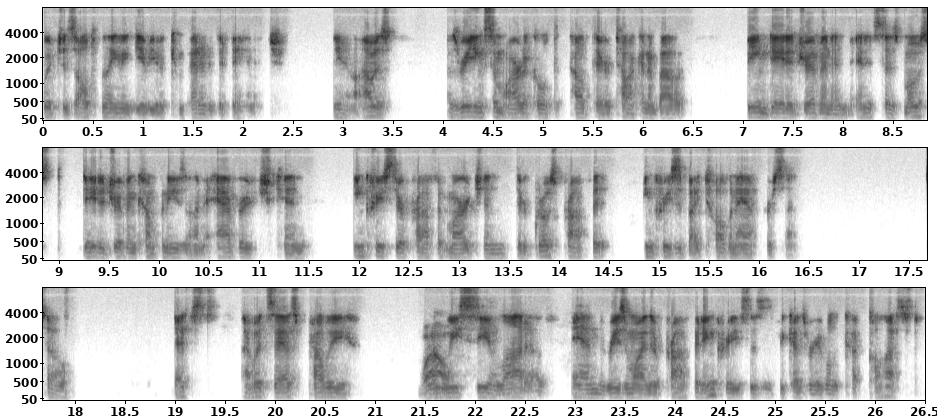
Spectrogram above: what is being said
which is ultimately going to give you a competitive advantage. You know, I was I was reading some article out there talking about being data driven, and, and it says most data driven companies on average can increase their profit margin, their gross profit increases by 12.5%. So that's, I would say that's probably Wow. what we see a lot of. And the reason why their profit increases is because we're able to cut cost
